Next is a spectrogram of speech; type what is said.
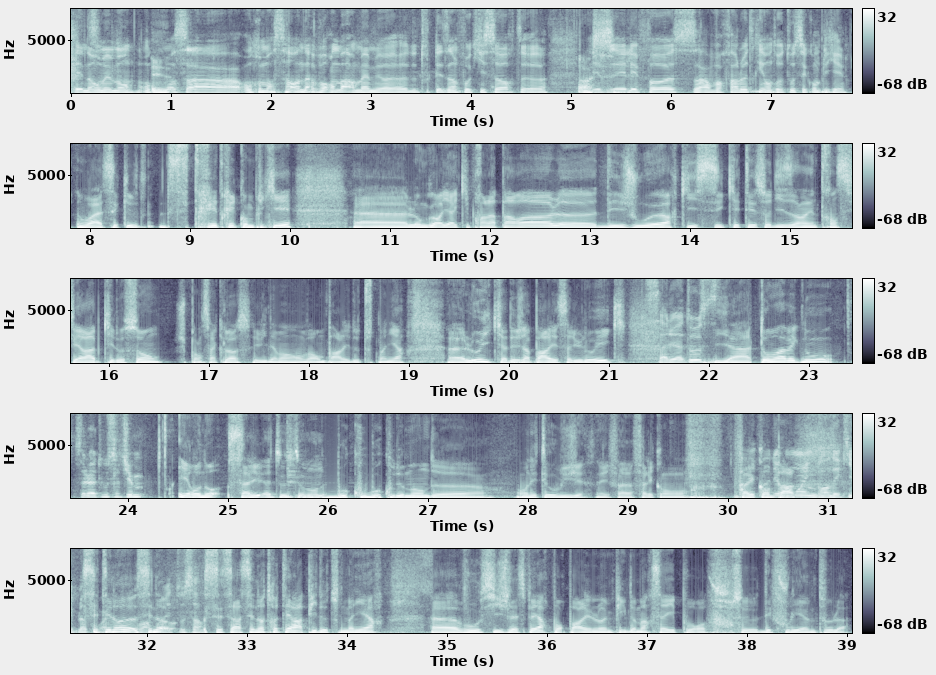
Énormément. On, commence, à, on commence à en avoir marre même euh, de toutes les infos qui sortent. Euh, ah, les vraies, les fausses, savoir faire le tri entre tous, c'est compliqué. Ouais, c'est très très compliqué. Euh, Longoria qui prend la parole, des joueurs qui, qui étaient soi-disant intransférables qui le sont. Je pense à Klaus, évidemment, on va en parler de toute manière. Loïc qui a déjà parlé, salut Loïc. Salut à tous. Il y a Thomas avec nous. Salut à tous, Salut. Et Renaud, salut. à tous tout le monde. Beaucoup, beaucoup de monde. Euh, on était obligés. Il fallait qu'on, fallait qu'on parle. une grande équipe C'était c'est, ça, c'est notre thérapie de toute manière. Euh, vous aussi, je l'espère, pour parler de l'Olympique de Marseille, pour se défouler un peu là.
